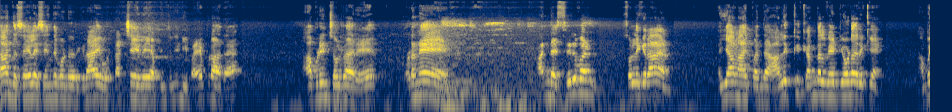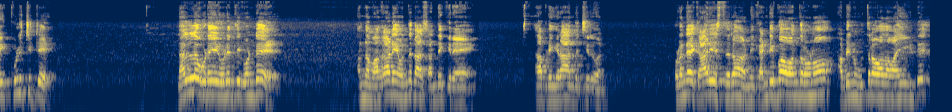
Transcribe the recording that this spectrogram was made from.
தான் இந்த செயலை செய்து கொண்டு இருக்கிறாய். ஒரு நற்செயலை அப்படின்னு சொல்லி நீ பயப்படாத அப்படின்னு சொல்கிறாரு உடனே அந்த சிறுவன் சொல்லுகிறான் ஐயா நான் இப்போ இந்த அழுக்கு கந்தல் வேட்டியோடு இருக்கேன். நான் போய் குளிச்சுட்டு நல்ல உடையை உடுத்தி கொண்டு அந்த மகானை வந்து நான் சந்திக்கிறேன் அப்படிங்கிறான் அந்த சிறுவன். உடனே காரியஸ்தரம் நீ கண்டிப்பாக வந்துடணும் அப்படின்னு உத்தரவாதம் வாங்கிக்கிட்டு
